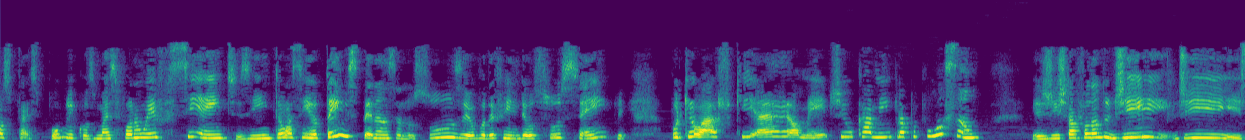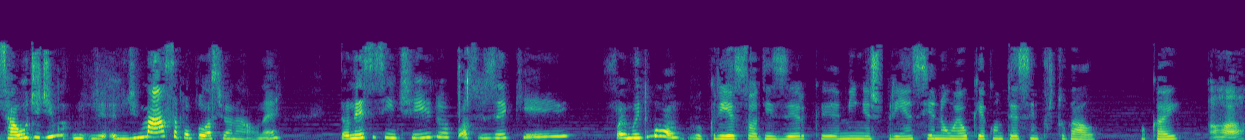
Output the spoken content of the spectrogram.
hospitais públicos, mas foram eficientes. E então, assim, eu tenho esperança no SUS, eu vou defender o SUS sempre, porque eu acho que é realmente o caminho para a população. A gente está falando de, de saúde de, de massa populacional, né? Então, nesse sentido, eu posso dizer que foi muito bom. Eu queria só dizer que a minha experiência não é o que acontece em Portugal, ok? Uhum.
